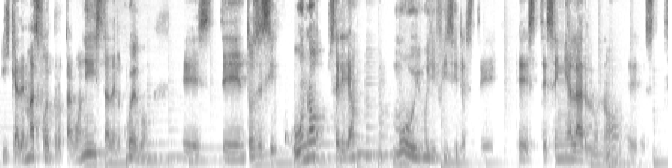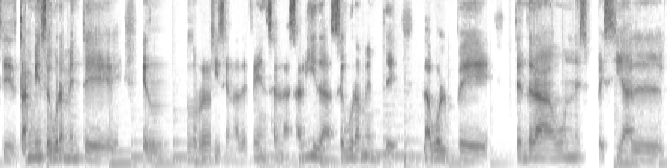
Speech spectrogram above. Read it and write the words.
y que además fue protagonista del juego. Este, entonces, sí, uno sería muy, muy difícil este, este, señalarlo, ¿no? Este, también seguramente Eduardo Regis en la defensa, en la salida, seguramente la Volpe tendrá un especial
